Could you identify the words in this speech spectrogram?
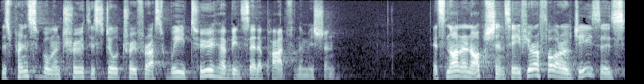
this principle and truth is still true for us. We too have been set apart for the mission. It's not an option. See, if you're a follower of Jesus,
